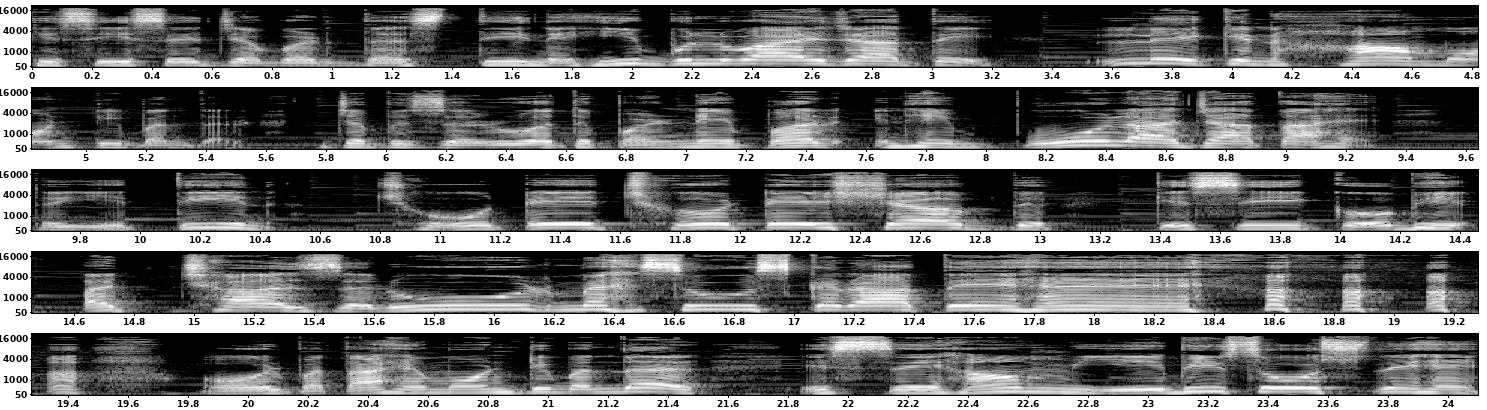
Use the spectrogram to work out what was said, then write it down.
किसी से ज़बरदस्ती नहीं बुलवाए जाते। लेकिन हाँ मोंटी बंदर, जब ज़रूरत पड़ने पर इन्हें बोला जाता है तो ये तीन छोटे छोटे शब्द किसी को भी अच्छा ज़रूर महसूस कराते हैं। और पता है मोंटी बंदर, इससे हम ये भी सोचते हैं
